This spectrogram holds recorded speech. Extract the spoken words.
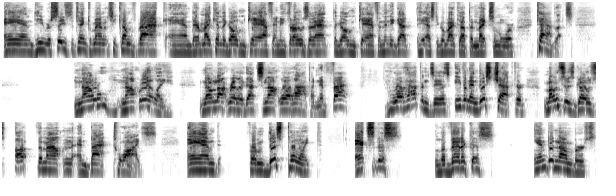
and he receives the Ten Commandments. He comes back, and they're making the golden calf, and he throws it at the golden calf, and then he got he has to go back up and make some more tablets. No, not really. No, not really. That's not what happened. In fact, what happens is even in this chapter, Moses goes up the mountain and back twice. And from this point, Exodus, Leviticus, into Numbers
